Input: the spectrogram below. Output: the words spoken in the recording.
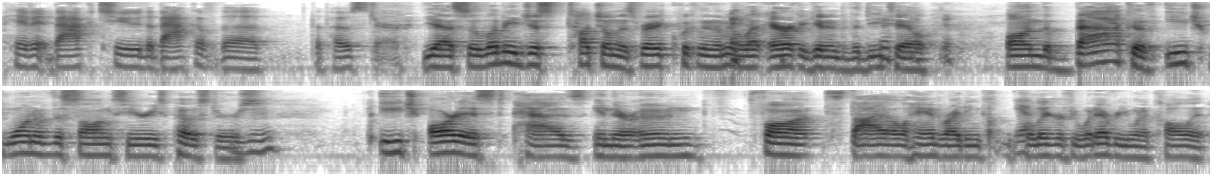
pivot back to the back of the the poster. Yeah, so let me just touch on this very quickly. I'm going to let Erica get into the detail. on the back of each one of the song series posters, Mm-hmm. each artist has in their own font, style, handwriting, Yep. calligraphy, whatever you want to call it,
